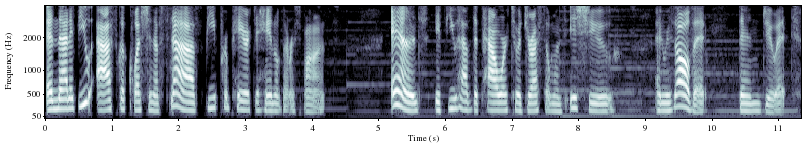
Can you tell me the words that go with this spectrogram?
And that if you ask a question of staff, be prepared to handle the response. And if you have the power to address someone's issue and resolve it, then do it.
